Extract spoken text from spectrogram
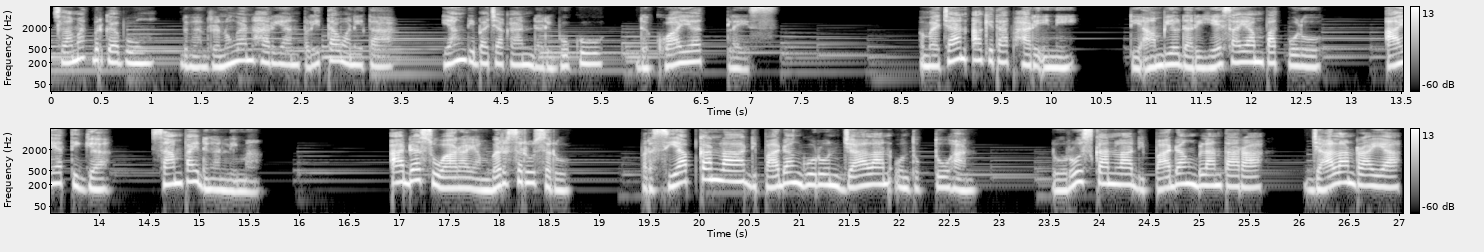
Selamat bergabung dengan renungan harian Pelita Wanita yang dibacakan dari buku The Quiet Place. Pembacaan Alkitab hari ini diambil dari Yesaya 40 ayat 3 sampai dengan 5. Ada suara yang berseru-seru, Persiapkanlah di padang gurun jalan untuk Tuhan. Luruskanlah di padang belantara jalan raya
